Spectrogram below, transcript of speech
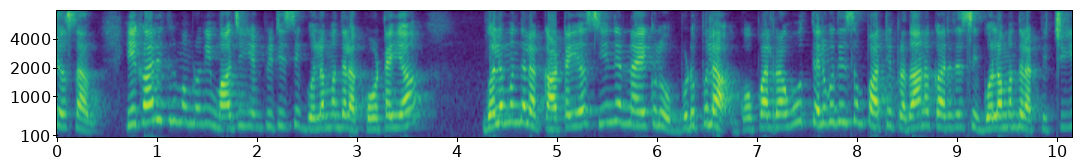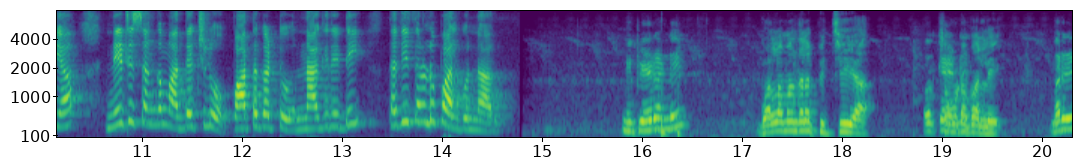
చేశారు. ఈ కార్యక్రమంలోని మాజీ ఎంపీటీసీ గొల్లమందల కోటయ్య గొల్లమందల కాటయ్య సీనియర్ నాయకులు బుడుపుల గోపాలరావు తెలుగుదేశం పార్టీ ప్రధాన కార్యదర్శి గొల్లమందల పిచ్చయ్య నీటి సంఘం అధ్యక్షులు పాతగట్టు నాగిరెడ్డి తదితరులు పాల్గొన్నారు. మీ పేరండి? గొల్లమందల పిచ్చియ ఓకే అండి. చౌటపల్లి. మరి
